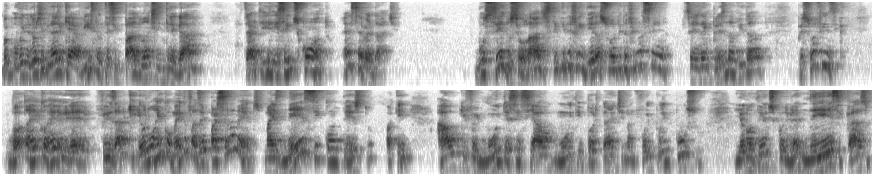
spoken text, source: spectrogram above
O vendedor, se quiser, ele quer a vista, antecipado, antes de entregar, certo? E, e sem desconto. Essa é a verdade. Você, do seu lado, você tem que defender a sua vida financeira, seja da empresa, da vida pessoa física. Volto a recorrer, é, frisar que eu não recomendo fazer parcelamentos, mas nesse contexto, ok? algo que foi muito essencial, muito importante, não foi por impulso, e eu não tenho disponibilidade, nesse caso,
